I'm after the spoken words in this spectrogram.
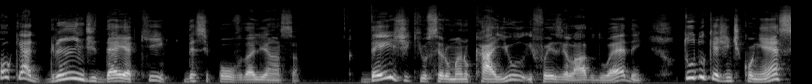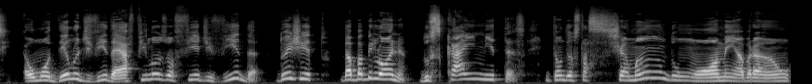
qual que é a grande ideia aqui desse povo da aliança? Desde que o ser humano caiu e foi exilado do Éden, tudo que a gente conhece é o modelo de vida, é a filosofia de vida do Egito, da Babilônia, dos cainitas. Então Deus está chamando um homem, Abraão,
